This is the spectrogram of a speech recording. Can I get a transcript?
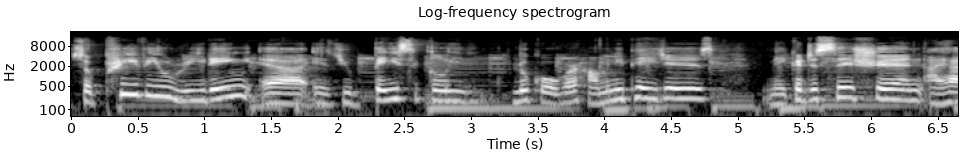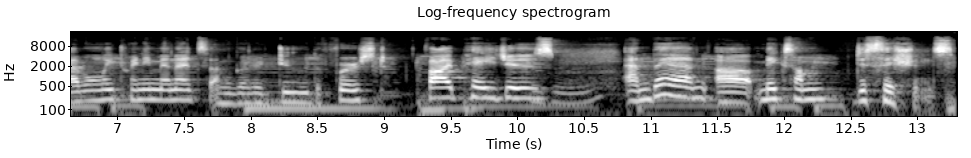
So, preview reading uh, is you basically look over how many pages, make a decision. I have only 20 minutes. I'm going to do the first five pages mm-hmm. and then uh, make some decisions.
